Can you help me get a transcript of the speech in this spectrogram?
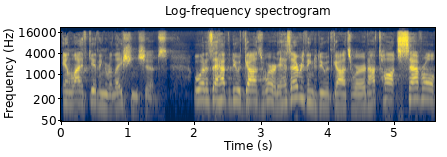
in life giving relationships. What does that have to do with God's word? It has everything to do with God's word. I've taught several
